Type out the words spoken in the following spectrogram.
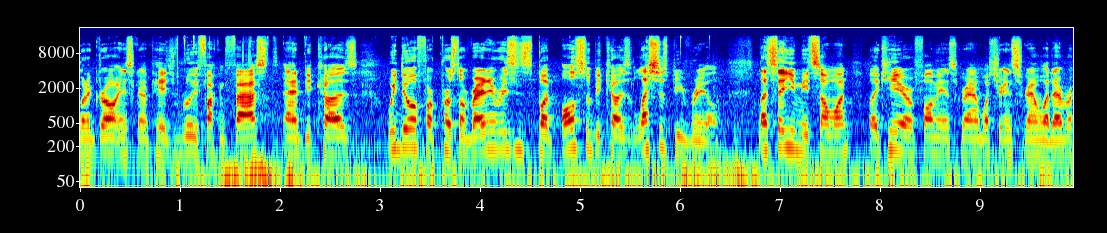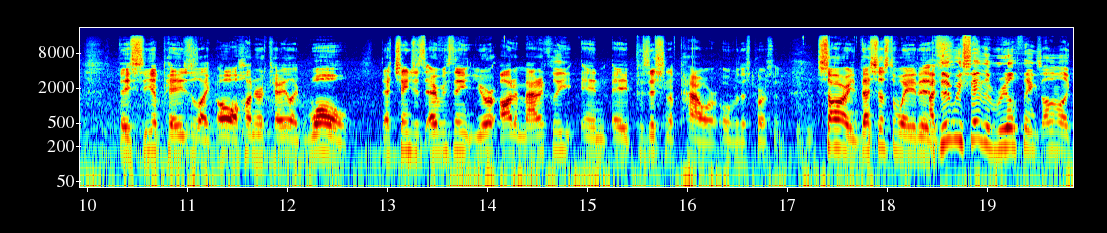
We're gonna grow our Instagram page really fucking fast, and because we do it for personal branding reasons, but also because let's just be real. Let's say you meet someone like here, follow me on Instagram. What's your Instagram? Whatever. They see a page like oh 100k, like whoa, that changes everything. You're automatically in a position of power over this person. Sorry, that's just the way it is. I think we say the real things. Other than like,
